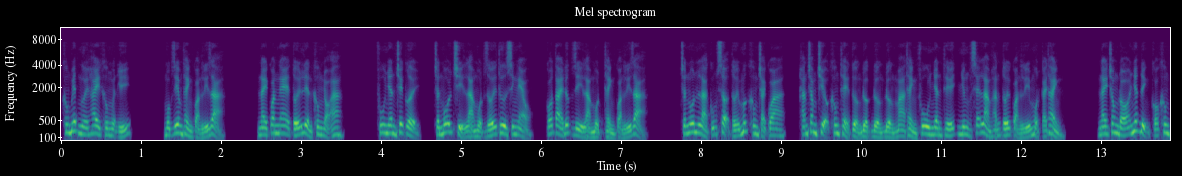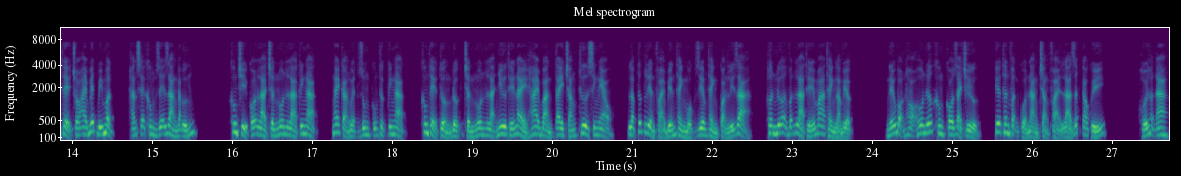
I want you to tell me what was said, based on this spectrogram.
không biết ngươi hay không nguyện ý. Một diêm thành quản lý giả, này quan nghe tới liền không nhỏ a. À? Phu nhân chế cười, Trần Mỗ chỉ là một giới thư sinh nghèo, có tài đức gì làm một thành quản lý giả. Trần Luân là cũng sợ tới mức không trải qua, hắn trăm triệu không thể tưởng được đường đường ma thành phu nhân thế nhưng sẽ làm hắn tới quản lý một cái thành. Nay trong đó nhất định có không thể cho ai biết bí mật, hắn sẽ không dễ dàng đáp ứng. Không chỉ có là Trần Luân là kinh ngạc, ngay cả Nguyệt Dung cũng thực kinh ngạc, không thể tưởng được Trần Luân là như thế này hai bàn tay trắng thư sinh nghèo, lập tức liền phải biến thành một diêm thành quản lý giả, hơn nữa vẫn là thế ma thành làm việc. Nếu bọn họ hôn nước không có giải trừ, kia thân phận của nàng chẳng phải là rất cao quý. Hối hận a,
